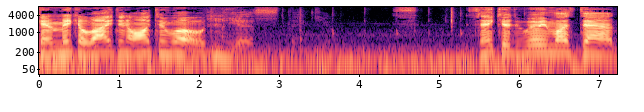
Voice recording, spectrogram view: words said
can make a right in Arlington Road. Yes, thank you. Thank you very much, Dad.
